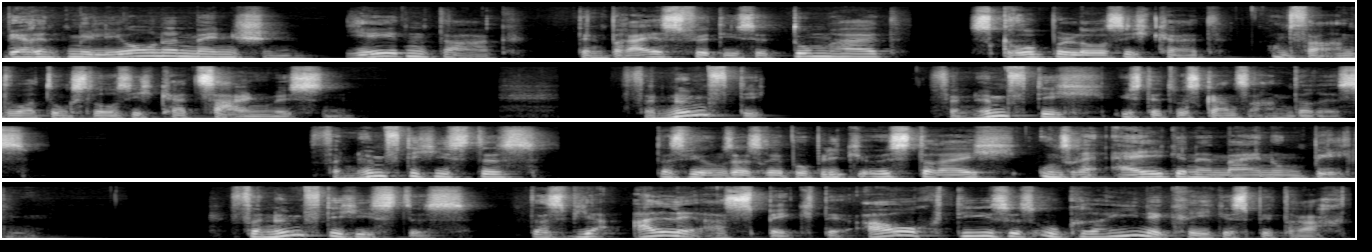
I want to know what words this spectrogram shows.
während Millionen Menschen jeden Tag den Preis für diese Dummheit, Skrupellosigkeit und Verantwortungslosigkeit zahlen müssen. Vernünftig, vernünftig ist etwas ganz anderes. Vernünftig ist es, dass wir uns als Republik Österreich unsere eigene Meinung bilden. Vernünftig ist es, dass wir alle Aspekte, auch dieses Ukraine-Krieges betrachten,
